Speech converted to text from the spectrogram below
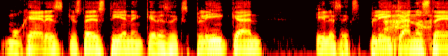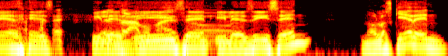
mujeres que ustedes tienen, que les explican, y les explican ustedes, y les dicen, y les dicen, no los quieren.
